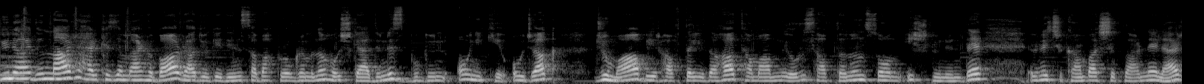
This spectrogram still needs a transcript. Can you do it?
Günaydınlar, herkese merhaba. Radyo Gedi'nin sabah programına hoş geldiniz. Bugün 12 Ocak, Cuma bir haftayı daha tamamlıyoruz. Haftanın son iş gününde öne çıkan başlıklar neler?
